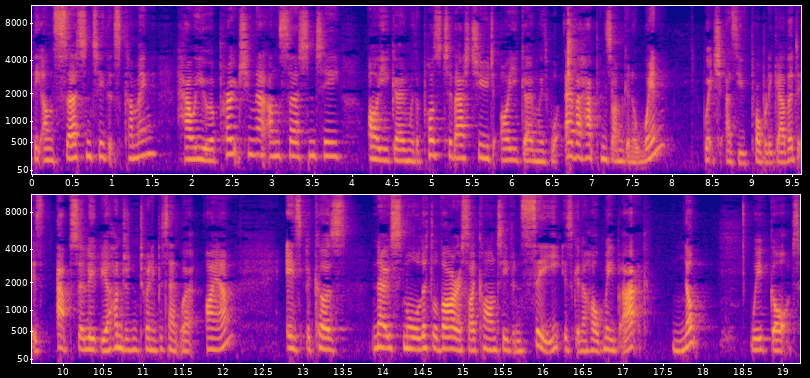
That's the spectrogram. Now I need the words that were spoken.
the uncertainty that's coming, how are you approaching that uncertainty? Are you going with a positive attitude? Are you going with whatever happens, I'm going to win? Which, as you've probably gathered, is absolutely 120% where I am, is because no small little virus I can't even see is going to hold me back. Nope. We've got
